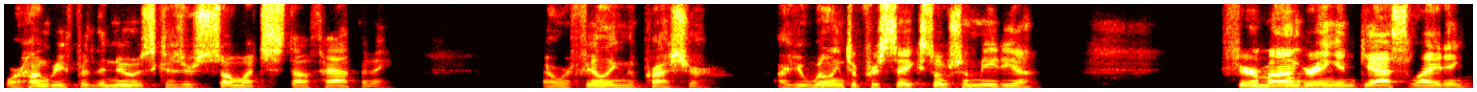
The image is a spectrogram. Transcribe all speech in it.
We're hungry for the news because there's so much stuff happening and we're feeling the pressure. Are you willing to forsake social media? fear mongering and gaslighting,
